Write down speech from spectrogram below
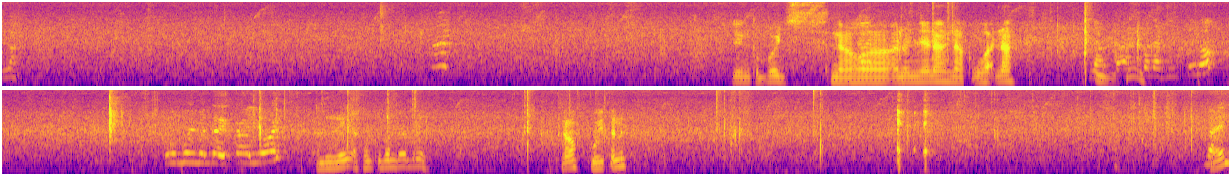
Wala. Yun ka boys. Na uh, ano niya na, nakuha na. Taas pala dito, no? Tumoy man dahil kayo, eh. Ano re? Asan ko banda re? No, kuhitan na. Lain?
